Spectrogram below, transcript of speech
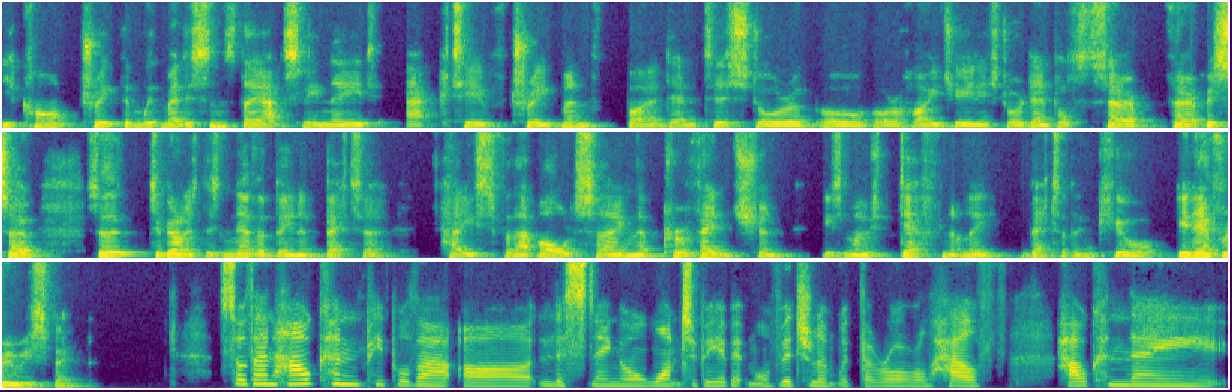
you can't treat them with medicines. They actually need active treatment by a dentist or a, or, or a hygienist or a dental therapist. So, so to be honest, there's never been a better case for that old saying that prevention is most definitely better than cure in every respect. So then how can people that are listening or want to be a bit more vigilant with their oral health, how can they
